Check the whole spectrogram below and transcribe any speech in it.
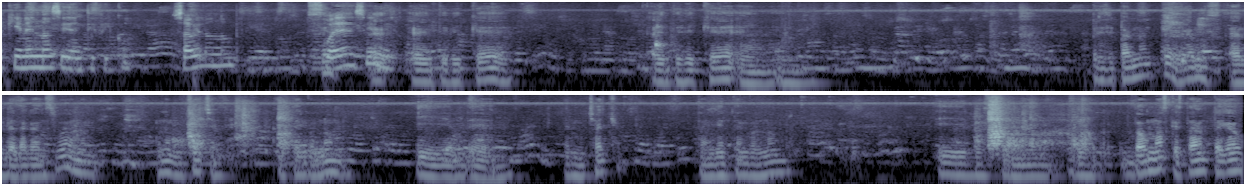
¿A quiénes nos identificó? ¿Sabe los nombres? ¿Puede decirme? Eh, identifiqué identifiqué en, en- principalmente, digamos, el de la ganzúa, una, muchacha, que tengo el nombre, y el de el muchacho, también tengo el nombre. Y los, los dos más que estaban pegados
